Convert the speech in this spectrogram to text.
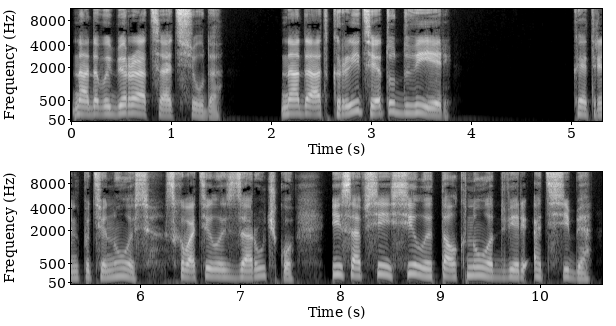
«Надо выбираться отсюда. Надо открыть эту дверь». Кэтрин потянулась, схватилась за ручку и со всей силы толкнула дверь от себя —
